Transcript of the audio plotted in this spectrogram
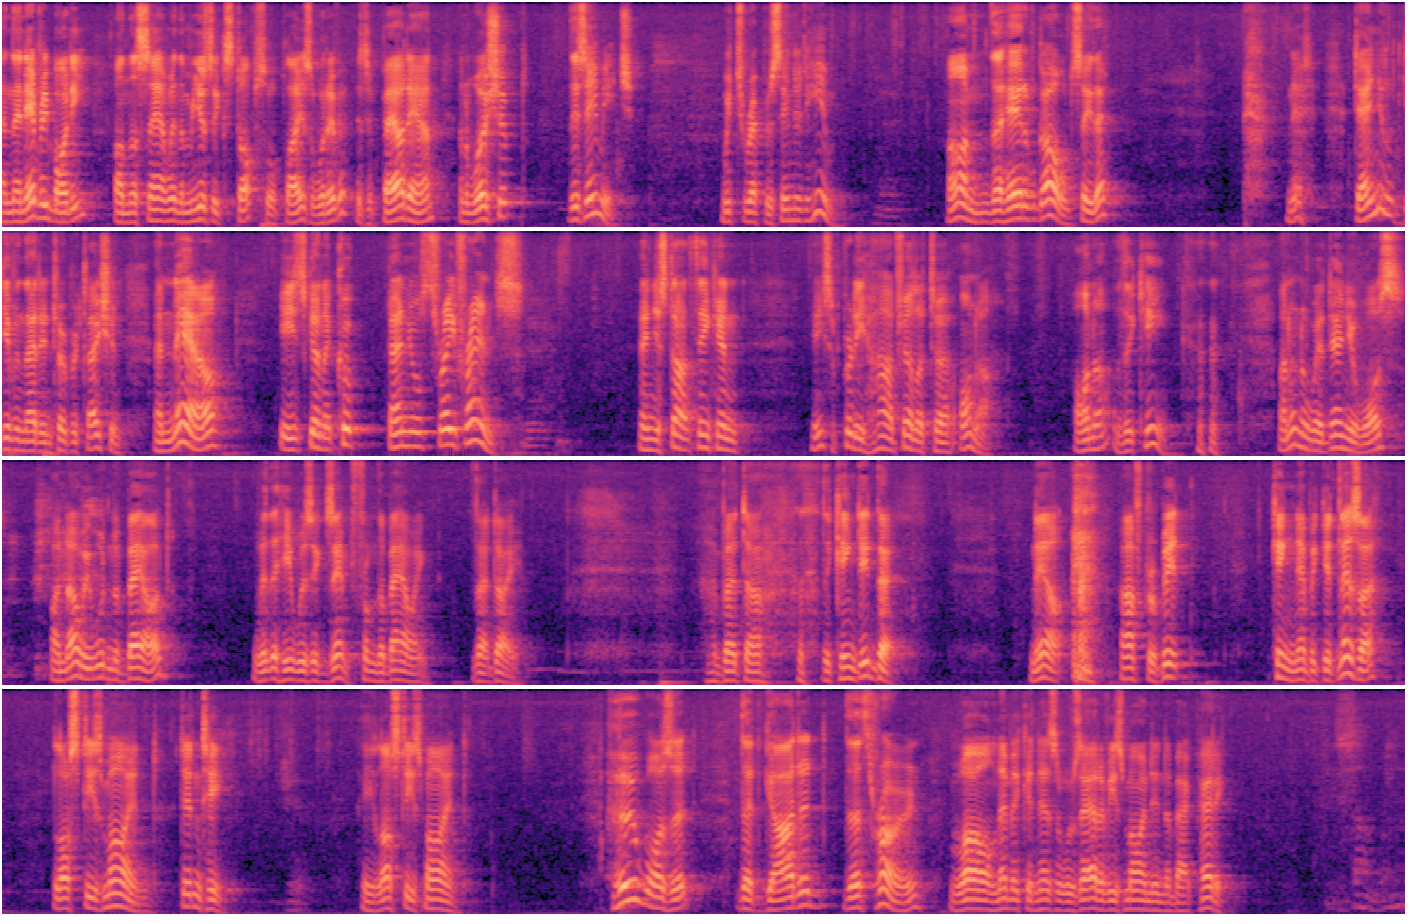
And then everybody on the sound, when the music stops or plays or whatever, is to bow down and worship this image, which represented him. I'm the head of gold. See that? Daniel had given that interpretation, and now he's going to cook Daniel's three friends. And you start thinking, he's a pretty hard fella to honour. Honour the king. I don't know where Daniel was. I know he wouldn't have bowed, whether he was exempt from the bowing that day. But uh, the king did that. Now, after a bit, King Nebuchadnezzar lost his mind, didn't he? He lost his mind. Who was it that guarded the throne while Nebuchadnezzar was out of his mind in the back paddock? His son, wasn't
